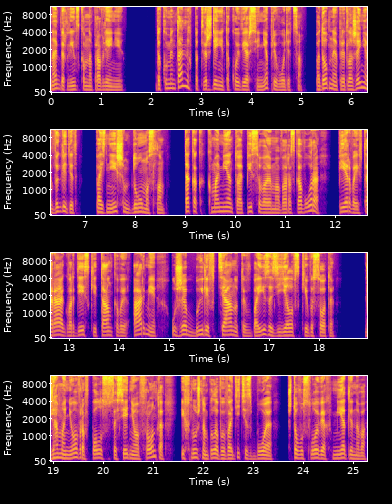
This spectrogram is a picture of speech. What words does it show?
на берлинском направлении. Документальных подтверждений такой версии не приводится. Подобное предложение выглядит позднейшим домыслом, так как к моменту описываемого разговора первая и вторая гвардейские танковые армии уже были втянуты в бои за Зиеловские высоты. Для маневра в полосу соседнего фронта их нужно было выводить из боя, что в условиях медленного,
